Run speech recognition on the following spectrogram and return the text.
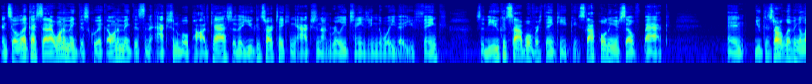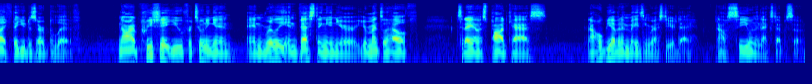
And so, like I said, I want to make this quick. I want to make this an actionable podcast so that you can start taking action on really changing the way that you think, so that you can stop overthinking, you can stop holding yourself back, and you can start living a life that you deserve to live. Now, I appreciate you for tuning in and really investing in your, your mental health today on this podcast. And I hope you have an amazing rest of your day. And I'll see you in the next episode.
